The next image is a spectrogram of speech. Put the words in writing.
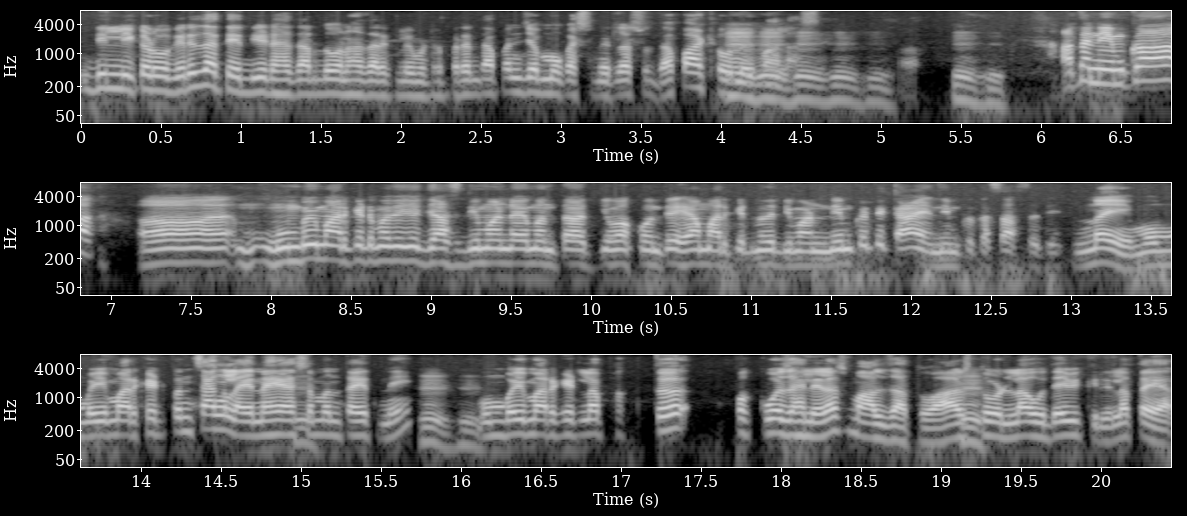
दिल्लीकडे वगैरे जाते दीड हजार दोन हजार किलोमीटर पर्यंत आपण जम्मू काश्मीरला सुद्धा पाठवलोय हम्म, माल हम्म, असं. हम्म, हम्म, हम्म, हम्म. आता नेमकं अं, मुंबई मार्केटमध्ये जे जास्त डिमांड आहे म्हणतात किंवा कोणत्या ह्या मार्केटमध्ये डिमांड नेमकं ते काय आहे? नेमकं कसं असतं ते नाही मुंबई मार्केट पण चांगलं आहे नाही असं. म्हणता येत नाही हम्म, हम्म. मुंबई मार्केटला फक्त पक्व झालेलाच माल जातो आज हम्म. तोडला उद्या विक्रीला तयार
